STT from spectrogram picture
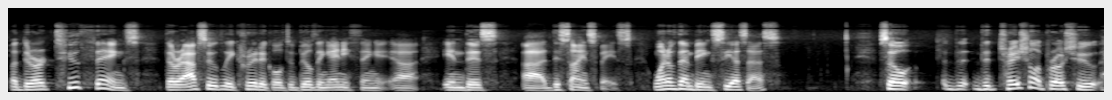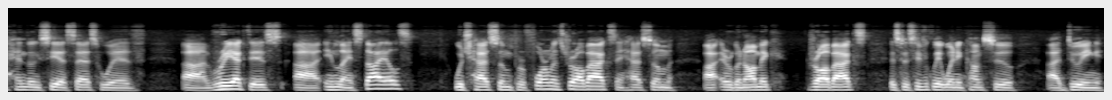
but there are two things that are absolutely critical to building anything uh, in this uh, design space. One of them being CSS. So the, the traditional approach to handling CSS with uh, React is uh, inline styles, which has some performance drawbacks and has some ergonomic drawbacks, specifically when it comes to uh, doing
